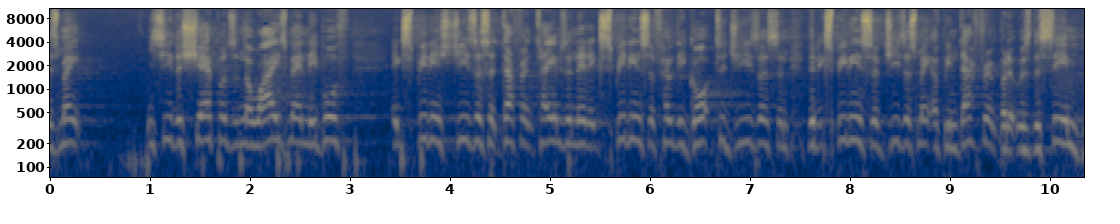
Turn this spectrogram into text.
is mine. You see, the shepherds and the wise men, they both experienced Jesus at different times, and their experience of how they got to Jesus and their experience of Jesus might have been different, but it was the same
